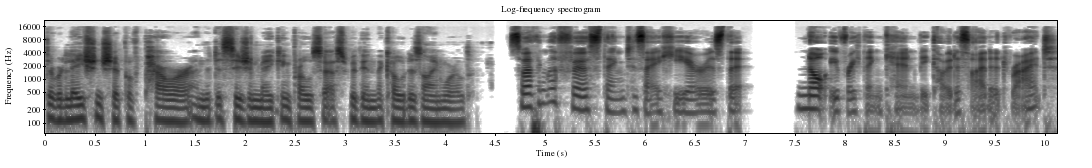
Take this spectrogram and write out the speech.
the relationship of power and the decision making process within the co design world? So, I think the first thing to say here is that not everything can be co decided, right?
